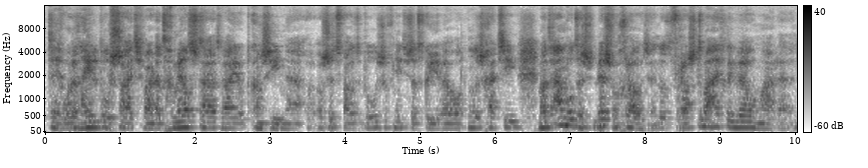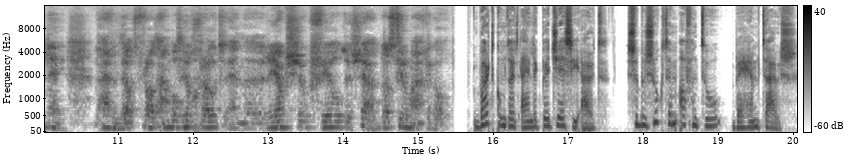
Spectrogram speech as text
tegenwoordig een heleboel sites waar dat gemeld staat, waar je op kan zien uh, als het foute boel is of niet. Dus dat kun je wel onderscheid zien. Maar het aanbod is best wel groot en dat verraste me eigenlijk wel. Maar uh, nee, eigenlijk dat. Vooral het aanbod heel groot en uh, reacties ook veel. Dus ja, dat viel me eigenlijk op. Bart komt uiteindelijk bij Jessie uit. Ze bezoekt hem af en toe bij hem thuis.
